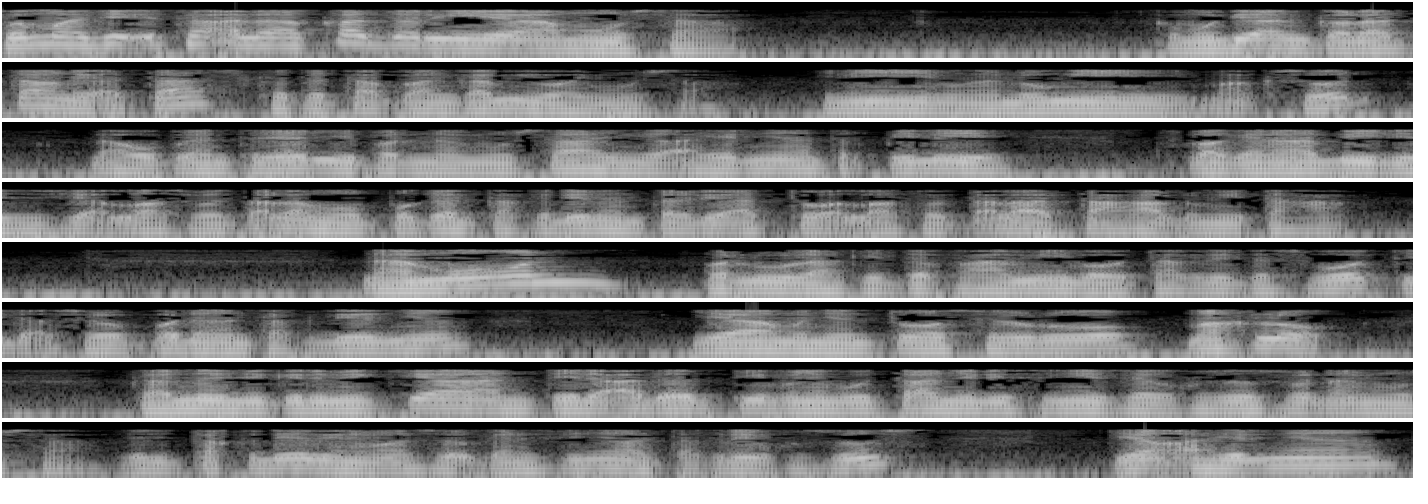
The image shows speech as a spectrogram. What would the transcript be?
Ala qadri ya Musa Kemudian kau datang di atas ketetapan kami wahai Musa. Ini mengandungi maksud apa yang terjadi pada Nabi Musa hingga akhirnya terpilih sebagai Nabi di sisi Allah SWT merupakan takdir yang telah diatur Allah SWT tahap demi tahap. Namun, perlulah kita fahami bahawa takdir tersebut tidak serupa dengan takdirnya yang menyentuh seluruh makhluk. Kerana jika demikian, tidak ada arti penyebutannya di sini secara khusus untuk Nabi Musa. Jadi takdir yang dimaksudkan di sini adalah takdir khusus yang akhirnya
